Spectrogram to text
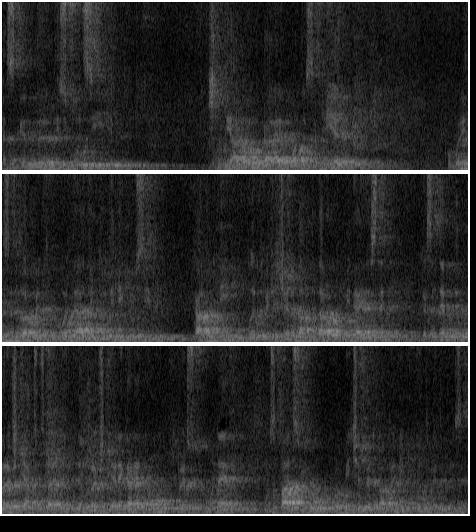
născând discuții, un dialog care poate să fie cuprinzător pentru multe atitudini, inclusiv calomnii, bârfe și celelalte. Dar oricum, ideea este că suntem împrăștiați, o stare de împrăștiere care nu presupune un spațiu propice pentru a primi Cuvântul lui Dumnezeu.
